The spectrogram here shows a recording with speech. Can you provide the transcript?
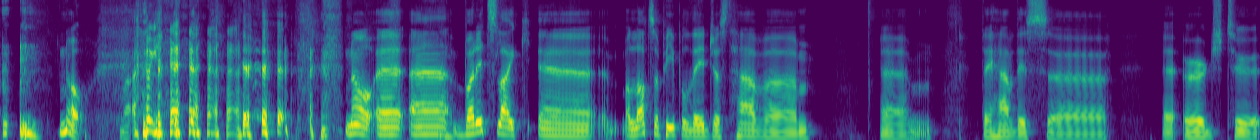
No, no, uh, uh, but it's like uh, lots of people. They just have um, um, they have this uh, uh, urge to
